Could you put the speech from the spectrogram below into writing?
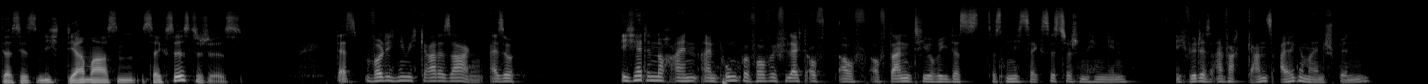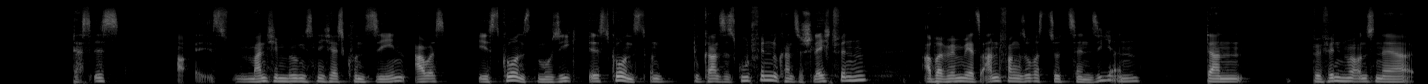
das jetzt nicht dermaßen sexistisch ist. Das wollte ich nämlich gerade sagen. Also, ich hätte noch einen, einen Punkt, bevor wir vielleicht auf, auf, auf deine Theorie des, des nicht sexistischen hingehen. Ich würde es einfach ganz allgemein spinnen. Das ist ist, manche mögen es nicht als Kunst sehen, aber es ist Kunst. Musik ist Kunst. Und du kannst es gut finden, du kannst es schlecht finden. Aber wenn wir jetzt anfangen, sowas zu zensieren, dann befinden wir uns in der,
